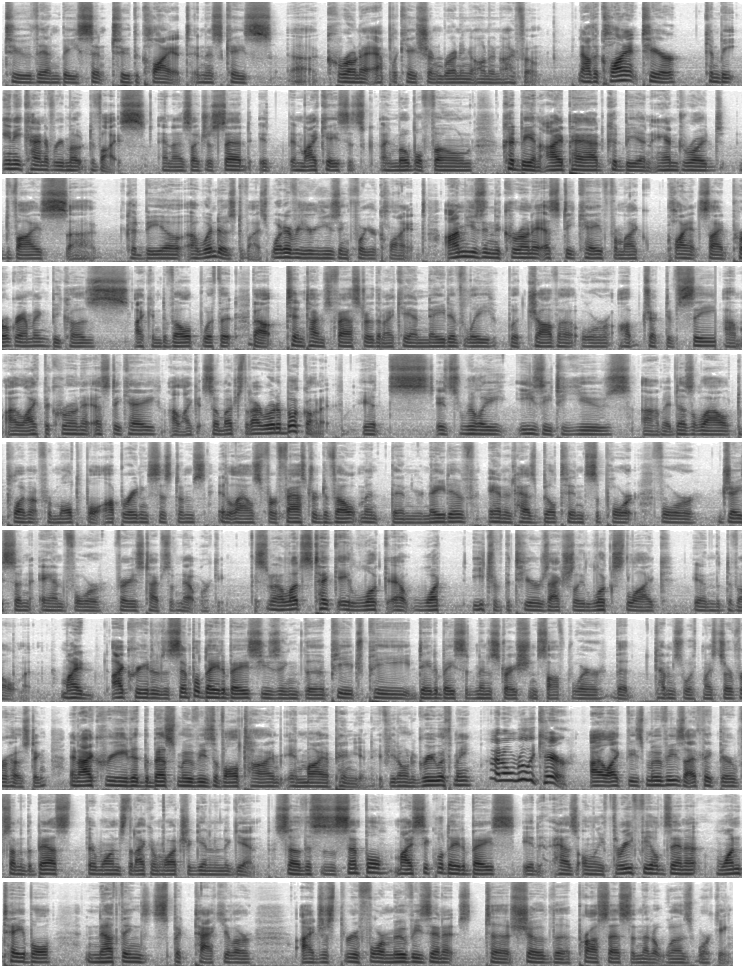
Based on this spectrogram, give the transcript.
to then be sent to the client, in this case, uh, Corona application running on an iPhone. Now, the client tier can be any kind of remote device. And as I just said, it, in my case, it's a mobile phone, could be an iPad, could be an Android device, uh, could be a, a, Windows device, whatever you're using for your client. I'm using the Corona SDK for my client side programming because I can develop with it about 10 times faster than I can natively with Java or Objective C. Um, I like the Corona SDK. I like it so much that I wrote a book on it. It's it's really easy to use. Um, it does allow deployment for multiple operating systems. It allows for faster development than your native, and it has built-in support for JSON and for various types of networking. So now let's take a look at what each of the tiers actually looks like in the development. My, I created a simple database using the PHP database administration software that comes with my server hosting, and I created the best movies of all time in my opinion. If you don't agree with me, I don't really care. I like these movies. I think they're some of the best. They're ones that I can watch again and again. So this is a simple MySQL database. It has only three fields in it, one table, nothing spectacular. I just threw four movies in it to show the process and that it was working.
